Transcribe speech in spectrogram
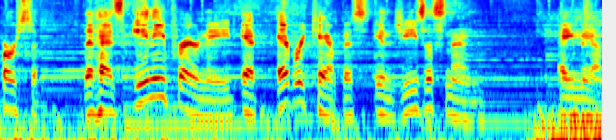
person that has any prayer need at every campus in Jesus' name. Amen.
